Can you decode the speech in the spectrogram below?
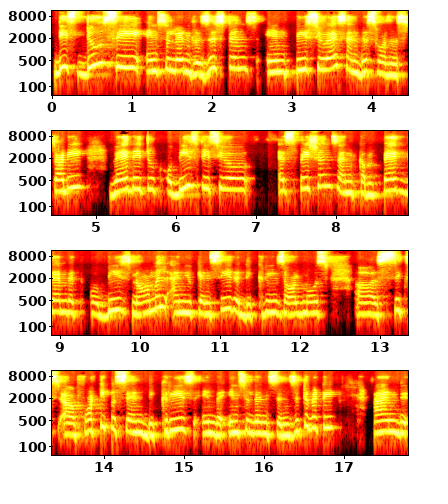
We do see insulin resistance in PCOS, and this was a study where they took obese PCOS patients and compared them with obese normal, and you can see the decrease almost uh, six, uh, 40% decrease in the insulin sensitivity. And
